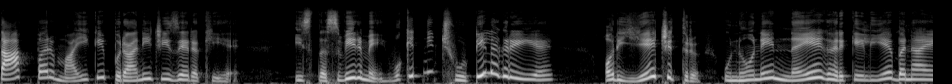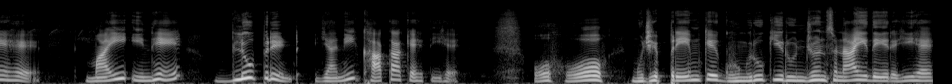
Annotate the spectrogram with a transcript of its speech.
ताक पर माई की पुरानी चीज़ें रखी है। इस तस्वीर में वो कितनी छोटी लग रही है, और ये चित्र उन्होंने नए घर के लिए बनाए हैं। माई इन्हें ब्लूप्रिंट, यानी खाका कहती है। ओहो, मुझे प्रेम के घुंघरू की रुंझुन सुनाई दे रही है।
